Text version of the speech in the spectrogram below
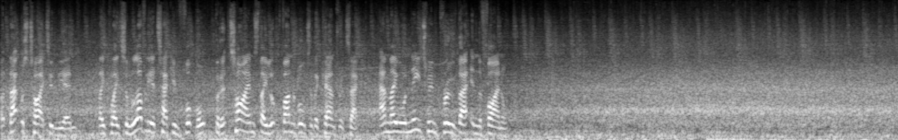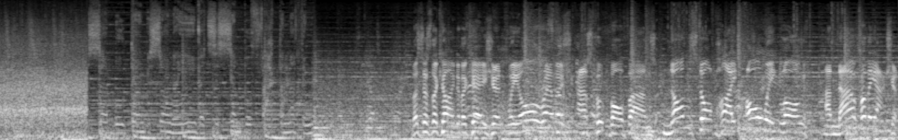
But that was tight in the end. They played some lovely attacking football, but at times they looked vulnerable to the counter-attack. And they will need to improve that in the final. This is the kind of occasion we all relish as football fans. Non-stop hype all week long, and now for the action.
